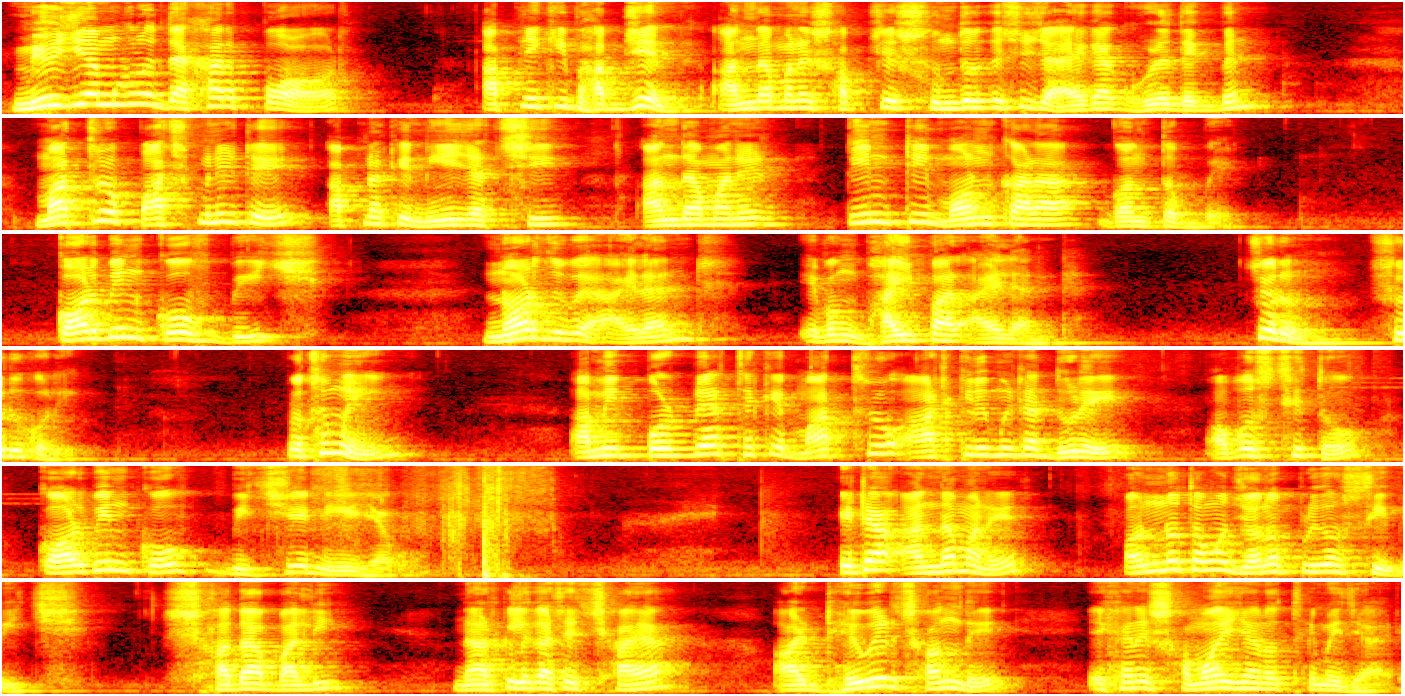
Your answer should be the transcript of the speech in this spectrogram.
মিউজিয়ামগুলো দেখার পর আপনি কি ভাবছেন আন্দামানের সবচেয়ে সুন্দর কিছু জায়গা ঘুরে দেখবেন? মাত্র পাঁচ মিনিটে আপনাকে নিয়ে যাচ্ছি আন্দামানের তিনটি মনকাড়া গন্তব্যে। Corbyn's Cove beach North Bay Island এবং ভাইপার আইল্যান্ড। চলুন শুরু করি। প্রথমেই আমি পোর্টব্লেয়ার থেকে মাত্র আট কিলোমিটার দূরে অবস্থিত করবিন কোভ বিচে নিয়ে যাব। এটা আন্দামানের অন্যতম জনপ্রিয় সি বিচ। সাদা বালি, নারকেল গাছের ছায়া আর ঢেউয়ের ছন্দে এখানে সময় যেন থেমে যায়।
